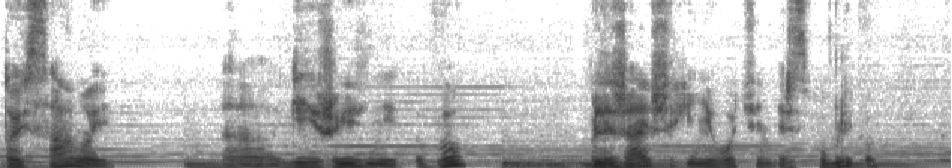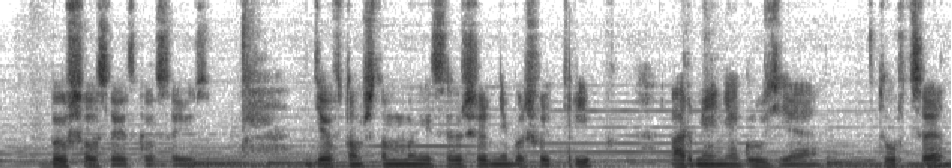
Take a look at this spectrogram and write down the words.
той самой э, гей-жизни в ближайших и не очень республиках. Бывшего Советского Союза. Дело в том, что мы совершили небольшой трип. Армения, Грузия, Турция.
